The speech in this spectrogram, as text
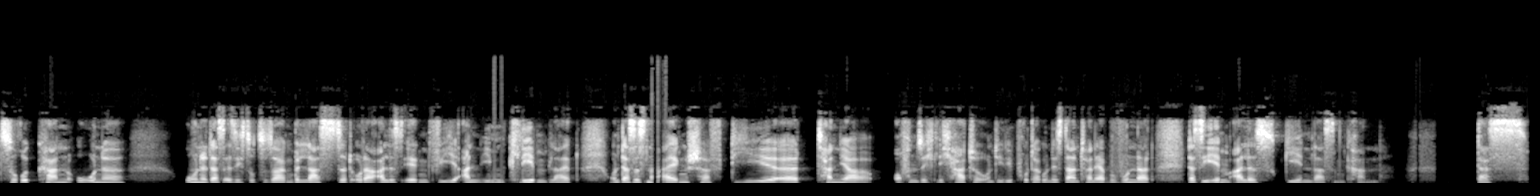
zurück kann, ohne ohne dass er sich sozusagen belastet oder alles irgendwie an ihm kleben bleibt. Und das ist eine Eigenschaft, die äh, Tanja offensichtlich hatte und die die Protagonistin an Tanja bewundert, dass sie eben alles gehen lassen kann. Das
